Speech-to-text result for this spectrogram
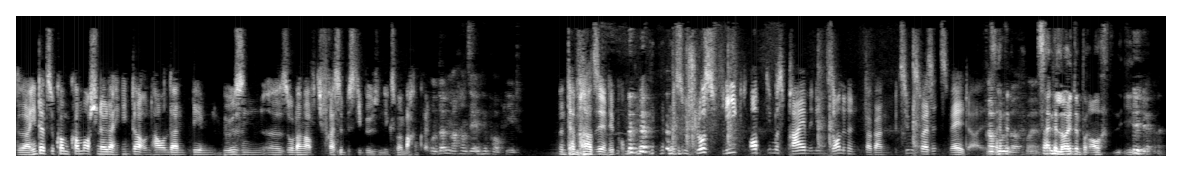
dahinter zu kommen, kommen auch schnell dahinter und hauen dann den Bösen äh, so lange auf die Fresse, bis die Bösen nichts mehr machen können. Und dann machen sie ein Hip-Hop-Lied. Und dann machen sie einen Hip-Hop. und zum Schluss fliegt Optimus Prime in den Sonnenuntergang, beziehungsweise ins Weltall. Ah, Seine- wundervoll. Seine Leute brauchten ihn. Ja.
